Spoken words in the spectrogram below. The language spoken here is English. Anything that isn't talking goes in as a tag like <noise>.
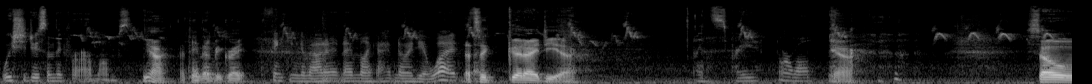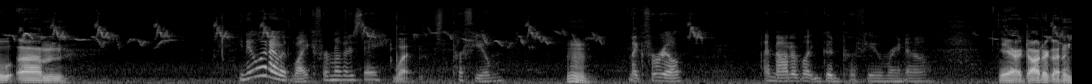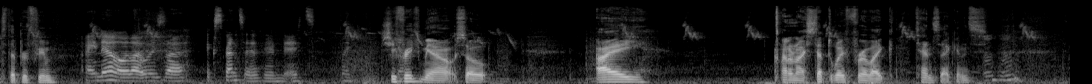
we should do something for our moms. Yeah, I think that'd be great. Thinking about it, and I'm like, I have no idea what. That's a good idea. It's pretty normal. Yeah. <laughs> So, um, You know what I would like for Mother's Day? what? Perfume. Hmm. Like for real. I'm out of like good perfume right now. Yeah, our daughter got into the perfume. I know that was uh, expensive, and it's like She freaked me out. So, I, I don't know. I stepped away for like ten seconds,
